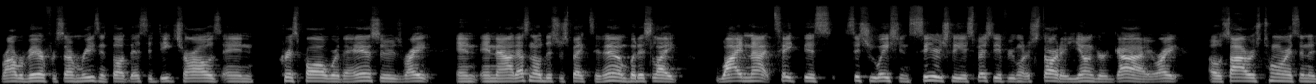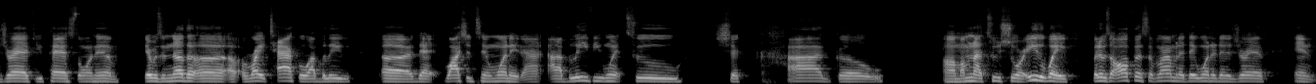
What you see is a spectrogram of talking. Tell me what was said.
Ron Rivera, for some reason, thought that Saahdiq Charles and Chris Paul were the answers, right? And and now that's no disrespect to them, but it's like why not take this situation seriously, especially if you're going to start a younger guy, right? O'Cyrus Torrence in the draft, you passed on him. There was another uh, a right tackle, I believe, uh, that Washington wanted. I, I, believe he went to Chicago. Um, I'm not too sure. Either way, but it was an offensive lineman that they wanted in the draft, and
